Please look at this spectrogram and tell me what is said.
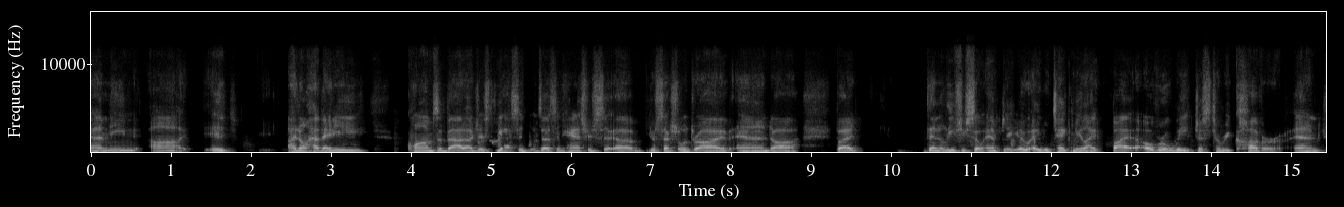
I mean, uh, it. I don't have any qualms about it. I just yes, it, it does enhance your uh, your sexual drive, and uh, but then it leaves you so empty. It, it, would take me like by over a week just to recover and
